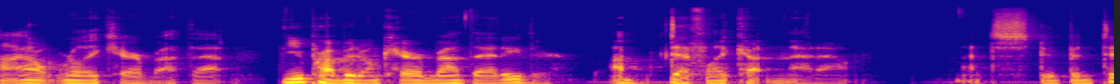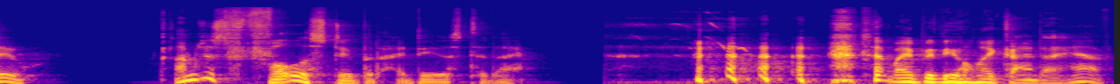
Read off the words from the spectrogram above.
I don't really care about that. You probably don't care about that either. I'm definitely cutting that out. That's stupid too. I'm just full of stupid ideas today. that might be the only kind I have.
